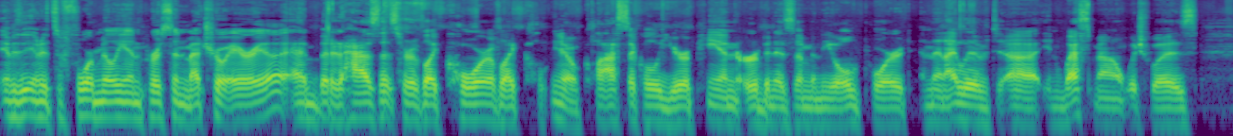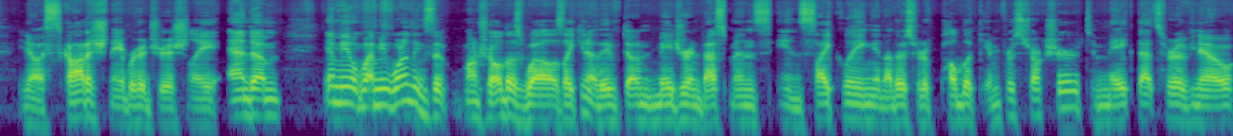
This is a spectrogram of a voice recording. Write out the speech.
It's a four million person metro area, and but it has that sort of like core of like you know classical European urbanism in the old port. And then I lived uh, in Westmount, which was you know a Scottish neighborhood traditionally. And um, I mean, I mean, one of the things that Montreal does well is like you know they've done major investments in cycling and other sort of public infrastructure to make that sort of you know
